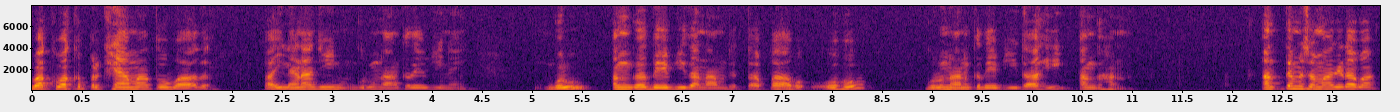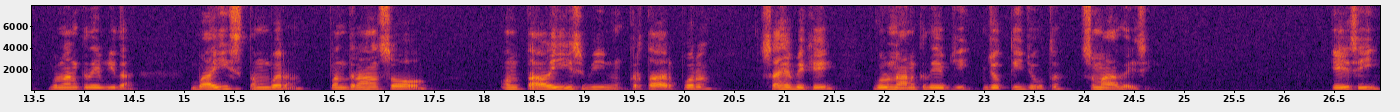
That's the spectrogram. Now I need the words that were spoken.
ਵੱਖ-ਵੱਖ ਪ੍ਰਖਿਆਵਾਂ ਤੋਂ ਬਾਅਦ ਭਾਈ ਲਹਿਣਾ ਜੀ ਨੂੰ ਗੁਰੂ ਨਾਨਕ ਦੇਵ ਜੀ ਨੇ ਗੁਰੂ ਅੰਗਦ ਦੇਵ ਜੀ ਦਾ ਨਾਮ ਦਿੱਤਾ। ਭਾਵ ਉਹ ਗੁਰੂ ਨਾਨਕ ਦੇਵ ਜੀ ਦਾ ਹੀ ਅੰਗ ਹਨ। ਅੰਤਿਮ ਸਮਾਂ ਜਿਹੜਾ ਵਾ ਗੁਰੂ ਨਾਨਕ ਦੇਵ ਜੀ ਦਾ 22 ਸਤੰਬਰ 1539 ਈਸਵੀ ਨੂੰ ਕਰਤਾਰਪੁਰ ਸਾਹਿਬ ਵਿਖੇ ਗੁਰੂ ਨਾਨਕ ਦੇਵ ਜੀ ਜੋਤੀ ਜੋਤ ਸਮਾ ਗਏ ਸੀ। ਇਹ ਸੀ,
